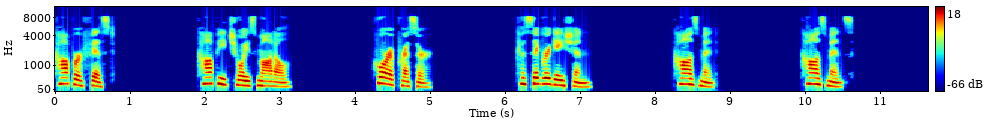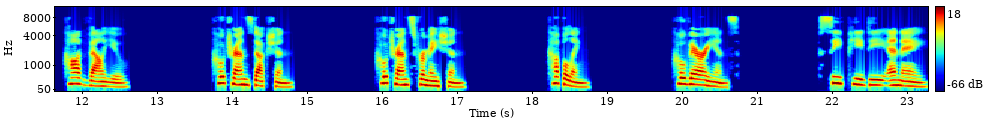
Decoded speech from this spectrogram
Copper fist Copy choice model Corepressor Cosegregation Cosmid Cosmids Cot value. Cotransduction. Cotransformation. Coupling. Covariance. cpDNA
